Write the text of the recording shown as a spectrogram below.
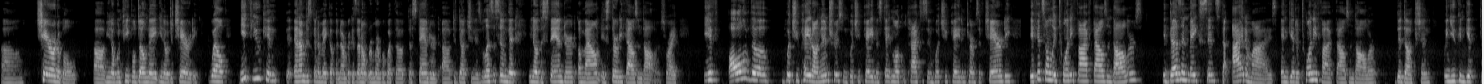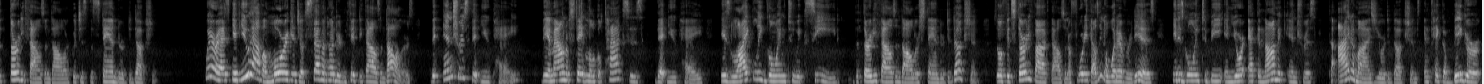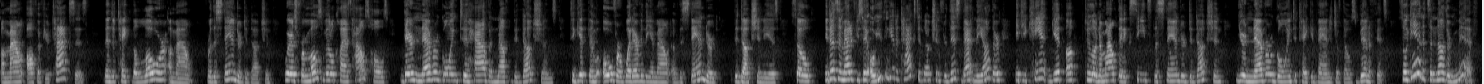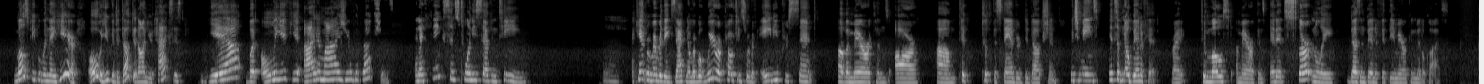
um, charitable uh, you know, when people donate, you know, to charity. Well, if you can, and I'm just going to make up a number because I don't remember what the, the standard uh, deduction is, but let's assume that, you know, the standard amount is $30,000, right? If all of the, what you paid on interest and what you paid in state and local taxes and what you paid in terms of charity, if it's only $25,000, it doesn't make sense to itemize and get a $25,000 deduction when you can get the $30,000, which is the standard deduction. Whereas if you have a mortgage of $750,000, the interest that you pay, the amount of state and local taxes that you pay is likely going to exceed the $30,000 standard deduction. So if it's 35,000 or 40,000, you know whatever it is, it is going to be in your economic interest to itemize your deductions and take a bigger amount off of your taxes than to take the lower amount for the standard deduction. Whereas for most middle class households, they're never going to have enough deductions to get them over whatever the amount of the standard deduction is. So it doesn't matter if you say, oh, you can get a tax deduction for this, that, and the other. If you can't get up to an amount that exceeds the standard deduction, you're never going to take advantage of those benefits. So, again, it's another myth. Most people, when they hear, oh, you can deduct it on your taxes, yeah, but only if you itemize your deductions. And I think since 2017, I can't remember the exact number, but we're approaching sort of 80% of Americans are um, t- took the standard deduction, which means it's of no benefit, right? to most Americans, and it certainly doesn't benefit the American middle class.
